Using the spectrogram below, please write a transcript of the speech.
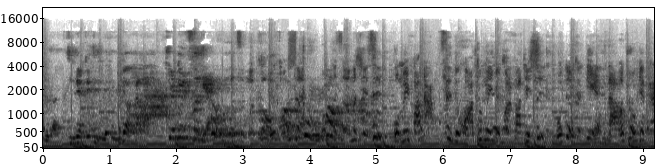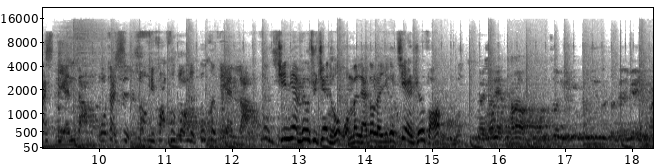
是的，今天这技术是一定要看，绝对刺激。怎么沟通？怎么显示？我没法打字的话就没有办法解释。我对着电脑就要开始颠倒，我在试装，你仿佛永远不会变老。今天没有去街头，我们来到了一个健身房。来，小姐，看到我这里有机子准备愿意吗？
